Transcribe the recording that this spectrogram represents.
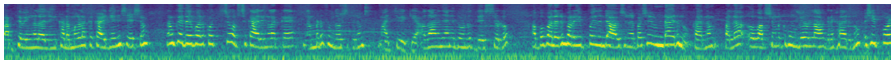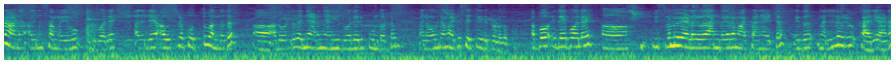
കർത്തവ്യങ്ങൾ അല്ലെങ്കിൽ കടമകളൊക്കെ കഴിഞ്ഞതിന് ശേഷം നമുക്ക് ഇതേപോലെ കുറച്ച് കുറച്ച് കാര്യങ്ങളൊക്കെ നമ്മുടെ സന്തോഷത്തിനും മാറ്റി വെക്കുക. അതാണ് ഞാൻ ഇതുകൊണ്ട് ഉദ്ദേശിച്ചുള്ളൂ. അപ്പോൾ പലരും പറയും ഇപ്പോൾ ഇതിന്റെ ആവശ്യമില്ല. പക്ഷേ ഉണ്ടായിരുന്നു. കാരണം പല വർഷങ്ങൾക്ക് മുമ്പേ ഉള്ള ആഗ്രഹമായിരുന്നു. പക്ഷേ ഇപ്പോഴാണ് അതിന് സമയവും അതുപോലെ അതിന്റെ അവസരമൊക്കെ ഒത്തു വന്നത്. അതുകൊണ്ട് തന്നെയാണ് ഞാൻ ഇതുപോലെ ഒരു പൂന്തോട്ടം മനോഹരമായിട്ട് സെറ്റ് ചെയ്തിട്ടുള്ളത്. അപ്പോൾ ഇതേപോലെ വിശ്രമ വിശ്രമവേളകൾ ആനന്ദകരമാക്കാനായിട്ട് ഇത് നല്ലൊരു കാര്യമാണ്.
